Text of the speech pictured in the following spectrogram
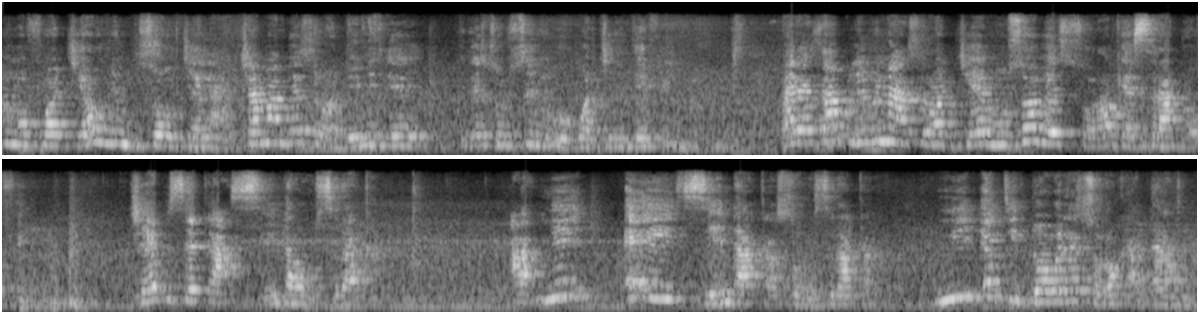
minnu fɔ cɛw ni musow cɛ la caman bɛ sɔrɔ den ni den resursi ni opportunité fɛ par exemple i bɛna sɔrɔ cɛ muso bɛ sɔrɔ kɛ sira dɔ fɛ cɛ bɛ se k'a sen da o sira kan a ni e y'i sen da ka sɔrɔ sira kan ni e tɛ dɔ wɛrɛ sɔrɔ ka d'a ma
